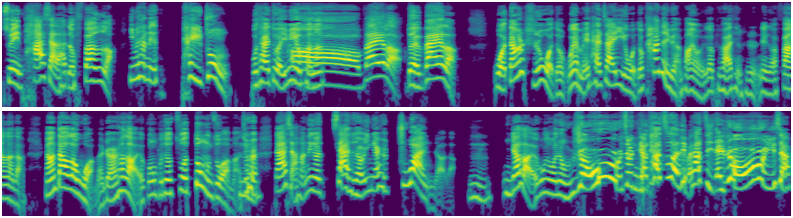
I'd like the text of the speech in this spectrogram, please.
所以塌下来它就翻了，因为它那个配重不太对，因为有可能、哦歪了，对歪了。我当时我就我也没太在意，我就看见远方有一个皮划艇是那个翻了的，然后到了我们这儿，然后老爷公不就做动作嘛，就是嗯大家想象那个下去的时候应该是转着的，嗯，你知道老爷公有那种揉，就你知道他坐在里边，他自己在揉一下，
